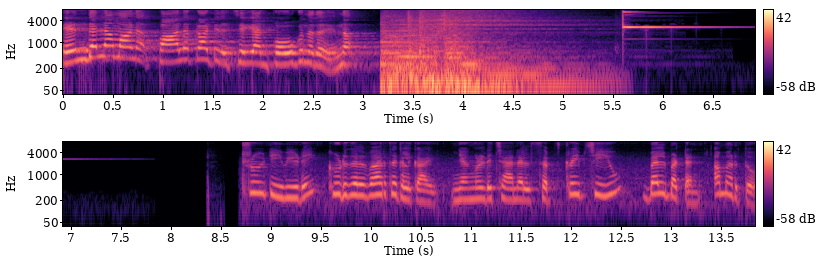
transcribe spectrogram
എന്തെല്ലാമാണ് പാലക്കാട്ടിൽ ചെയ്യാൻ പോകുന്നത് എന്ന്. ട്രൂ ടി വിയുടെ കൂടുതൽ വാർത്തകൾക്കായി ഞങ്ങളുടെ ചാനൽ സബ്സ്ക്രൈബ് ചെയ്യൂ ബെൽ ബട്ടൺ അമർത്തൂ.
